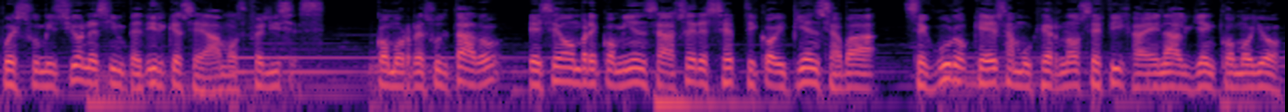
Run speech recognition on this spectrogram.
pues su misión es impedir que seamos felices. Como resultado, ese hombre comienza a ser escéptico y piensa va, seguro que esa mujer no se fija en alguien como yo.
